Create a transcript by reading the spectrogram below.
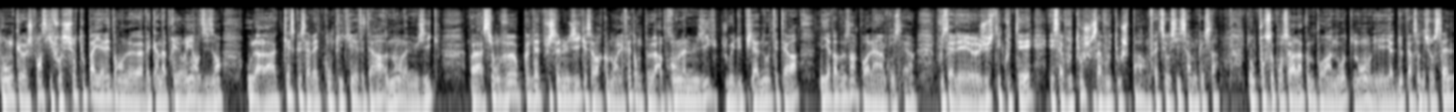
Donc, euh, je pense qu'il faut surtout pas y aller avec un a priori en se disant, là, qu'est-ce que ça va être compliqué, etc. Non, la musique, voilà, si on veut connaître plus la musique et savoir comment elle est faite, on peut apprendre la musique, jouer du piano, etc. Mais il n'y a pas besoin pour aller à un concert. Vous allez euh, juste écouter et ça vous touche ou ça vous touche pas. En fait, c'est aussi simple que ça. Donc pour ce concert-là, comme pour un autre, non, il y a deux personnes sur scène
